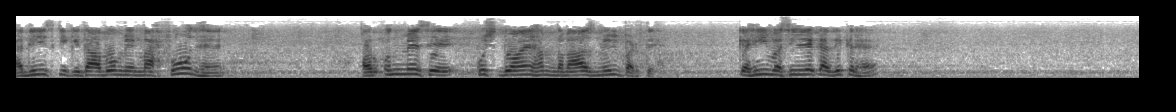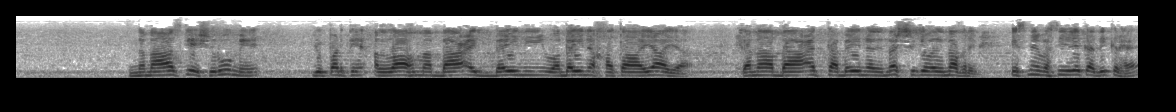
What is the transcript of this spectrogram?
حدیث کی کتابوں میں محفوظ ہیں اور ان میں سے کچھ دعائیں ہم نماز میں بھی پڑھتے ہیں۔ کہیں وسیلے کا ذکر ہے۔ نماز کے شروع میں جو پڑھتے ہیں اللہ باعد بینی و بین خطایا کما باعت بین المشرق والمغرب۔ اس میں وسیلے کا ذکر ہے۔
